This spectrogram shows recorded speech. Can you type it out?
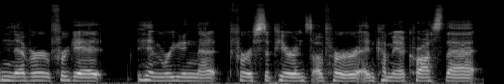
never forget him reading that first appearance of her and coming across that.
